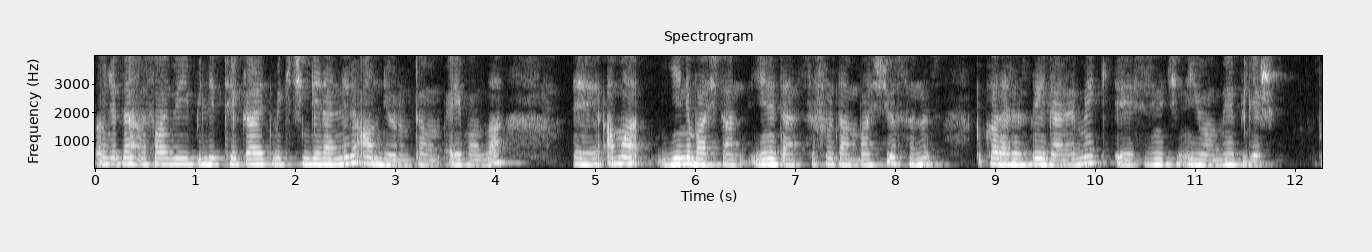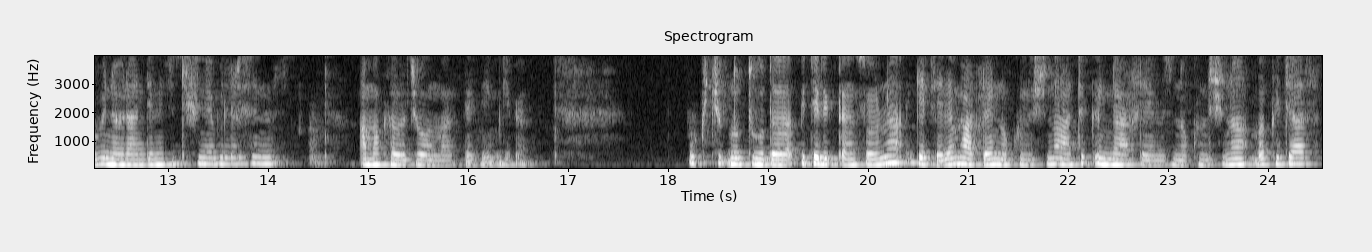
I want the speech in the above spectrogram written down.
önceden alfabeyi bilip tekrar etmek için gelenleri anlıyorum. Tamam eyvallah. Ee, ama yeni baştan, yeniden sıfırdan başlıyorsanız bu kadar hızlı ilerlemek e, sizin için iyi olmayabilir. Bugün öğrendiğinizi düşünebilirsiniz ama kalıcı olmaz dediğim gibi. Bu küçük nutuğu da bitirdikten sonra geçelim harflerin okunuşuna. Artık ünlü harflerimizin okunuşuna bakacağız.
